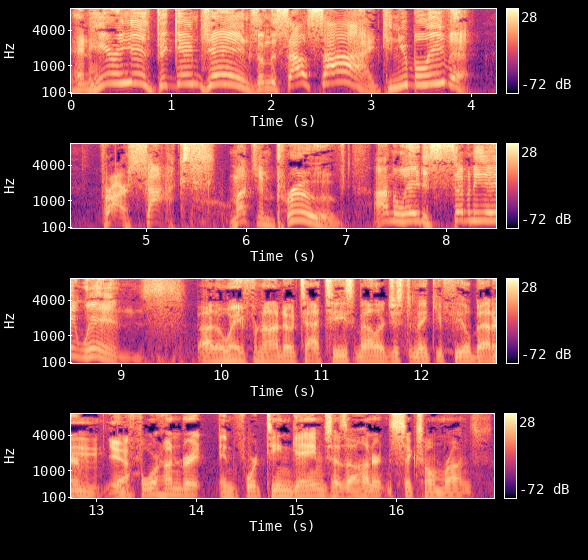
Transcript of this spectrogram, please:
and here he is, Big Game James on the south side. Can you believe it? For our Sox, much improved, on the way to 78 wins. By the way, Fernando Tatis, Meller, just to make you feel better, yeah. in 414 games, has 106 home runs.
